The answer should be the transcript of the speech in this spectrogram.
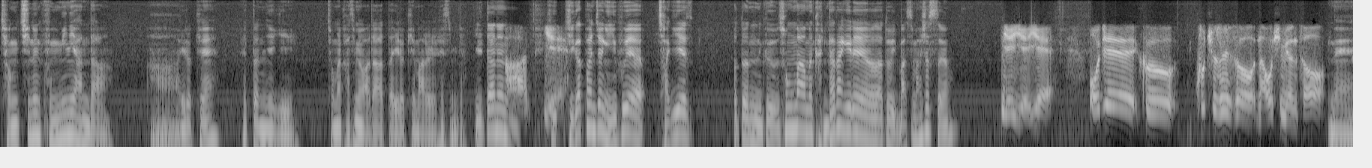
정치는 국민이 한다. 아 이렇게 했던 얘기 정말 가슴에 와닿았다 이렇게 말을 했습니다. 일단은 아, 예. 기, 각 판정 이후에 자기의 어떤 그 속마음은 간단하게라도 말씀하셨어요. 예, 예, 예. 어제 그 구치소에서 나오시면서 네.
